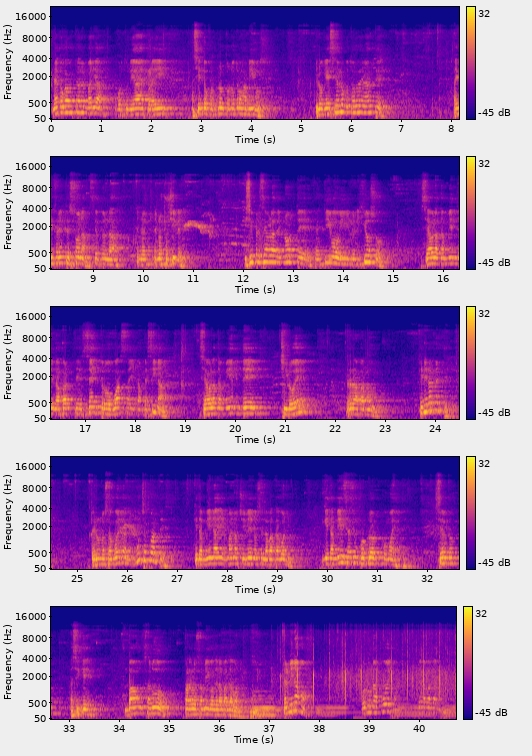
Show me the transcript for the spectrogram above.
Me ha tocado estar en varias oportunidades por ahí haciendo folclore con otros amigos. Y lo que decía el locutor delante, hay diferentes zonas, ¿cierto?, en nuestro Chile. Y siempre se habla del norte festivo y religioso, se habla también de la parte centro, guasa y campesina, se habla también de Chiloé, Rapanui, generalmente, pero nos acuerdan en muchas partes que también hay hermanos chilenos en la Patagonia y que también se hace un folclore como este, ¿cierto? Así que va un saludo para los amigos de la Patagonia. Terminamos con una poeta de la Patagonia.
